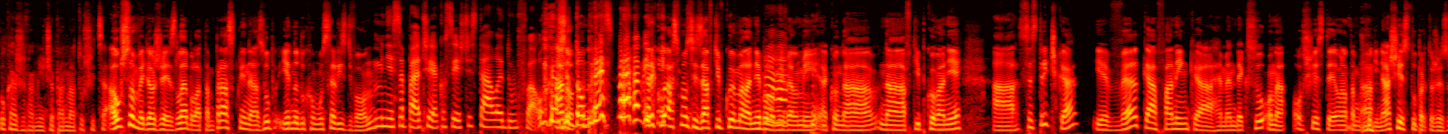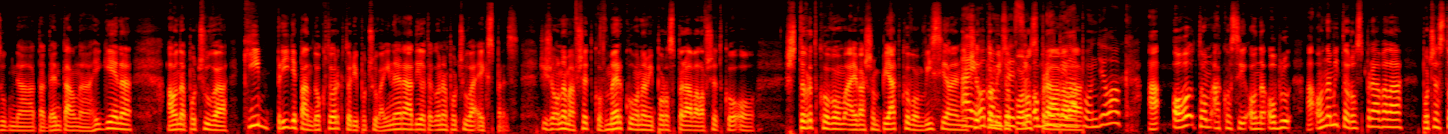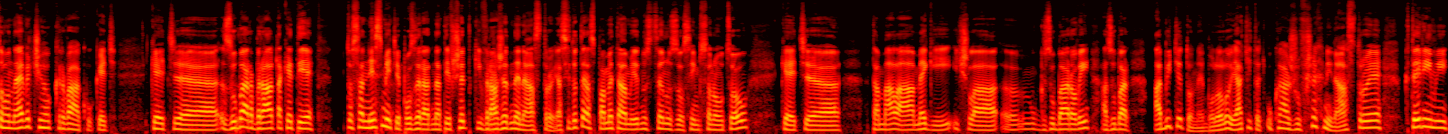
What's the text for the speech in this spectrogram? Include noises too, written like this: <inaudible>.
Ukážem vám niečo, pán Matušica. A už som vedel, že je zle, bola tam prasklina, zub, jednoducho musel ísť von. Mne sa páči, ako si ešte stále dúfal. <laughs> Áno. že dobré správy. Erku, aspoň si zavtipkujem, ale nebolo mi veľmi ako na, na vtipkovanie. A sestrička je veľká faninka Hemendexu. Ona o 6. ona tam už chodí na 6, pretože zubná, tá dentálna hygiena. A ona počúva, kým príde pán doktor, ktorý počúva iné rádio, tak ona počúva Express. Čiže ona má všetko v merku, ona mi porozprávala všetko o štvrtkovom aj vašom piatkovom vysielaní. Aj o všetko tom, mi to že si porozprávala. pondelok? A o tom, ako si ona obľú... A ona mi to rozprávala počas toho najväčšieho krváku, keď, keď e, Zubár bral také tie to sa nesmiete pozerať na tie všetky vražedné nástroje. Ja si doteraz pamätám jednu scénu so Simpsonovcov, keď e, tá malá Maggie išla e, k Zubárovi a Zubár, aby te to nebolelo, ja ti teď ukážu všechny nástroje, ktorými e,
